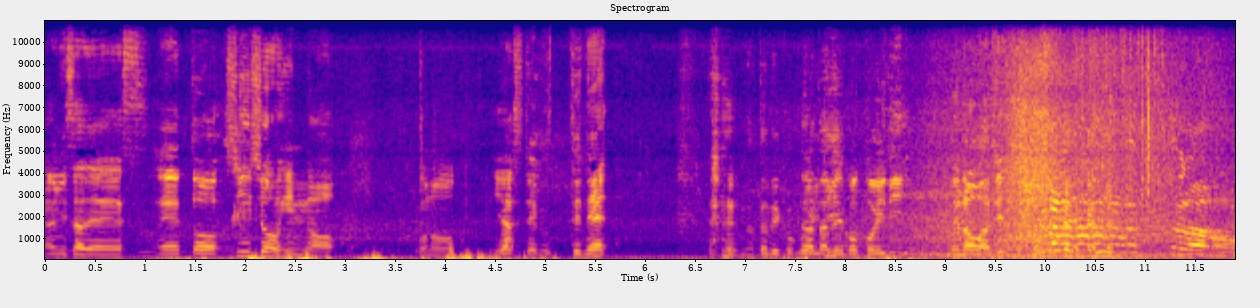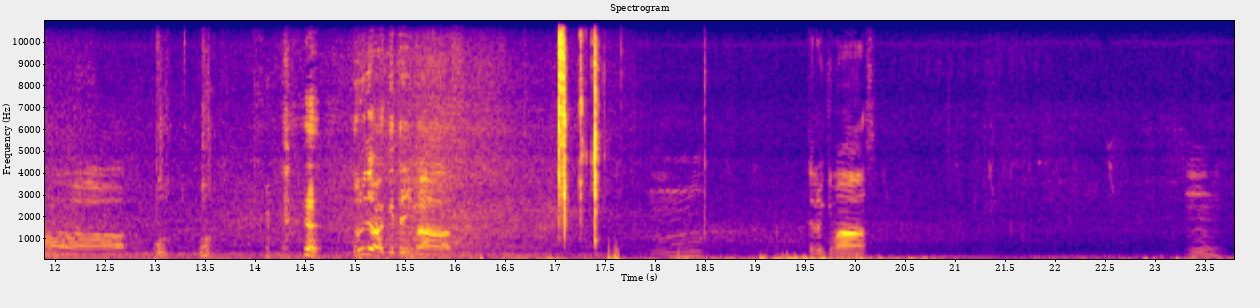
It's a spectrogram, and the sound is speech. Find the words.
はい、ミサです。えっ、と、新商品の、この、冷やして振ってね、ナタデココナタデココ入り、メロン味。あーおお それでは開けてみます。うん。いただきます。うん。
